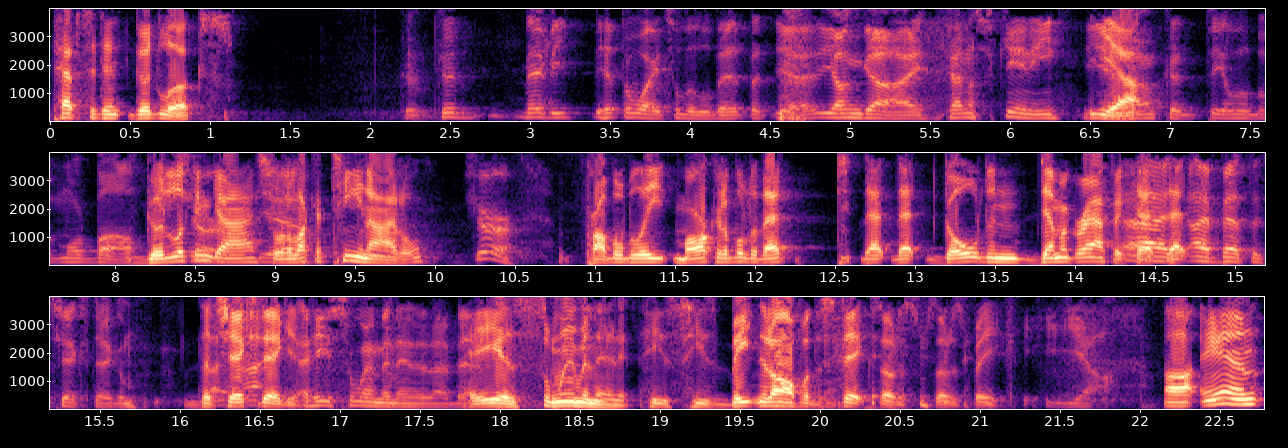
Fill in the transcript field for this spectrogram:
Pepsodent good looks. Could, could maybe hit the weights a little bit, but yeah, young guy, kind of skinny. Yeah. know, could be a little bit more buff. Good looking Sure, guy, sort of like a teen idol, Sure. probably marketable to that that that golden demographic. That I, that I bet the chicks dig him. The chicks I- dig I- him. He's swimming in it. I bet. he is swimming in it. He's he's beating it off with a stick, so to so to speak. yeah. Uh, and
